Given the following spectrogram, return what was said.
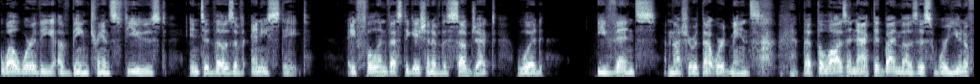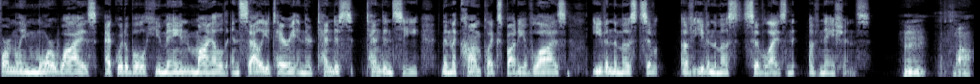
well worthy of being transfused into those of any state. A full investigation of the subject would evince, I'm not sure what that word means, that the laws enacted by Moses were uniformly more wise, equitable, humane, mild, and salutary in their tendency than the complex body of laws, even the most civ- of even the most civilized of nations. Hmm. Wow.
